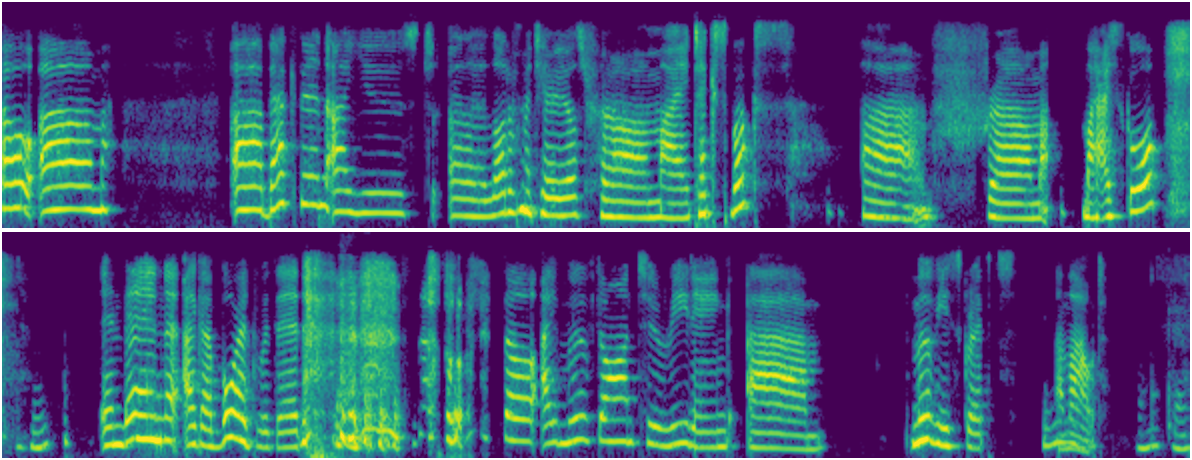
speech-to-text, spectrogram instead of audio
Oh, um, uh, back then, I used a lot of materials from my textbooks, um, from my high school. Mm-hmm. And then I got bored with it. so, so, I moved on to reading um, movie scripts mm-hmm. aloud. Okay.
